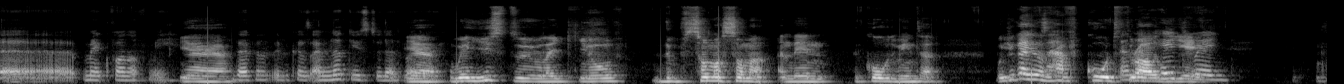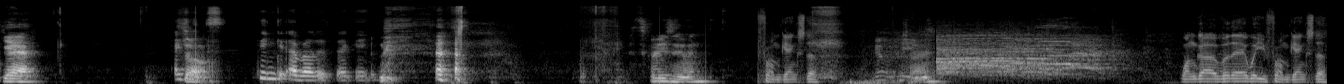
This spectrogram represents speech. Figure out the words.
uh, make fun of me. Yeah. Definitely because I'm not used to that weather. Yeah. We're used to like, you know, the summer summer and then the cold winter. But you guys just have cold And throughout I hate the year. rain. Yeah. I So- think about it again. It's crazy man. From gangster. Sorry. One guy over there. Where you from, gangster?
